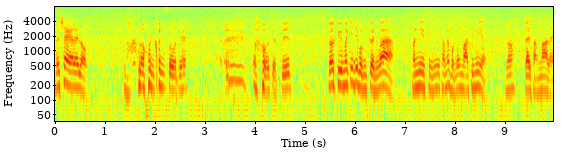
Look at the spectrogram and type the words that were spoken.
ไม่ใช่อะไรหรอก เราคนคนโสดไงโอ้เจ็บจี๊ดก็คือเมื่อกี้ที่ผมเกินว่า มันมีสิ่งนี้ทำให้ผมต้องมาที่นี่เนาะใจสั่งมาแหละ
